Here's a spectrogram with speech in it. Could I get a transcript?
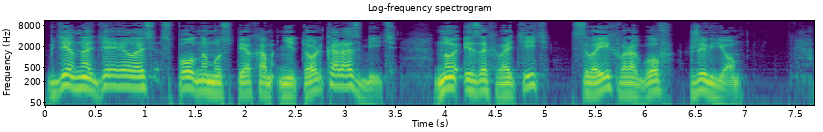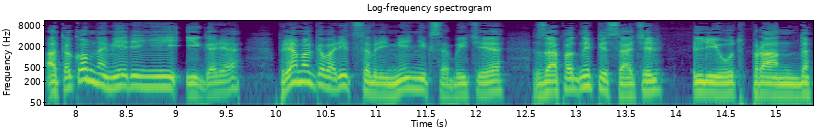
где надеялась с полным успехом не только разбить, но и захватить своих врагов живьем. О таком намерении Игоря прямо говорит современник события, западный писатель Лиут Пранд.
